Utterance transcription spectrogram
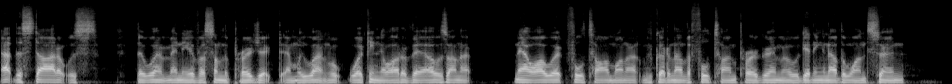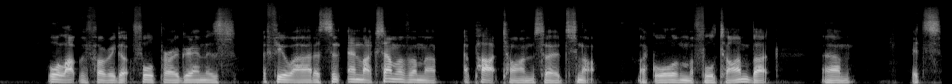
at the start it was there weren't many of us on the project, and we weren't working a lot of hours on it. Now I work full time on it. We've got another full time programmer. We're getting another one soon. All up, we've probably got four programmers, a few artists, and, and like some of them are, are part time, so it's not like all of them are full time, but um, it's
